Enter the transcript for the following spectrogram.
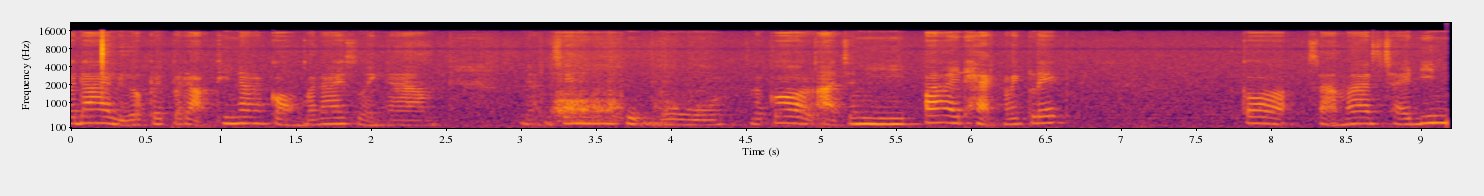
ก็ได้ หรือเอาไปประดับที่หน้ากล่องก็ได้สวยงาม อย่างเช่นผูกโบ แล้วก็อาจจะมีป้ายแท็กเล็กๆ ก็สามารถใช้ดิ้น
